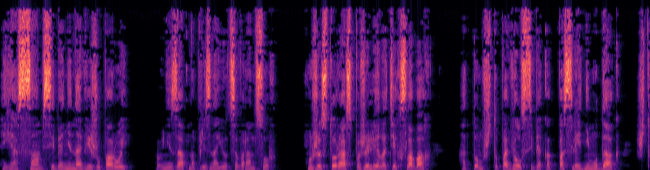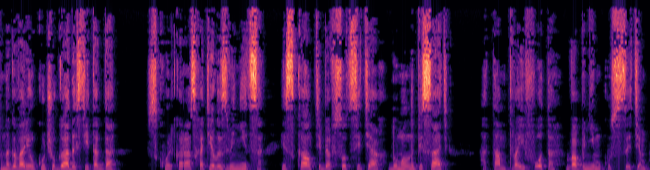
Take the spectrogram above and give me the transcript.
«Я сам себя ненавижу порой», — внезапно признается Воронцов. «Уже сто раз пожалел о тех словах, о том, что повел себя как последний мудак, что наговорил кучу гадостей тогда. Сколько раз хотел извиниться, искал тебя в соцсетях, думал написать, а там твои фото в обнимку с этим...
